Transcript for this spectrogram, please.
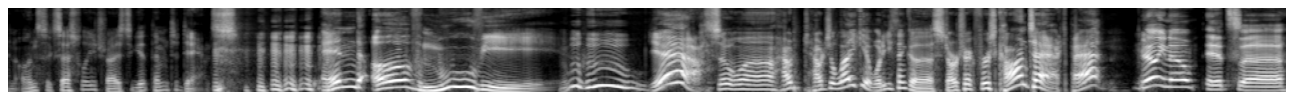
and unsuccessfully tries to get them to dance. End of movie. woohoo. Yeah. So, uh, how how'd you like it? What do you think of Star Trek: First Contact, Pat? Well, you know, it's uh,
